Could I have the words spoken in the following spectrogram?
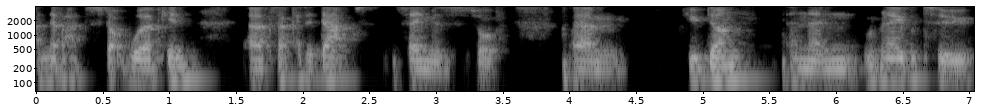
I never had to stop working because uh, I could adapt. Same as sort of um, you've done, and then we've been able to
